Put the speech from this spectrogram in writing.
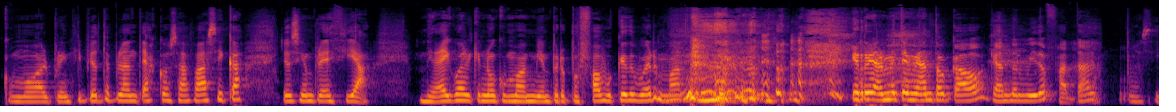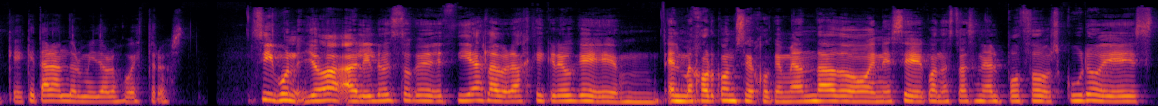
como al principio te planteas cosas básicas, yo siempre decía, me da igual que no coman bien, pero por favor que duerman. y realmente me han tocado, que han dormido fatal. Así que, ¿qué tal han dormido los vuestros? Sí, bueno, yo al hilo de esto que decías, la verdad es que creo que mm, el mejor consejo que me han dado en ese cuando estás en el pozo oscuro es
